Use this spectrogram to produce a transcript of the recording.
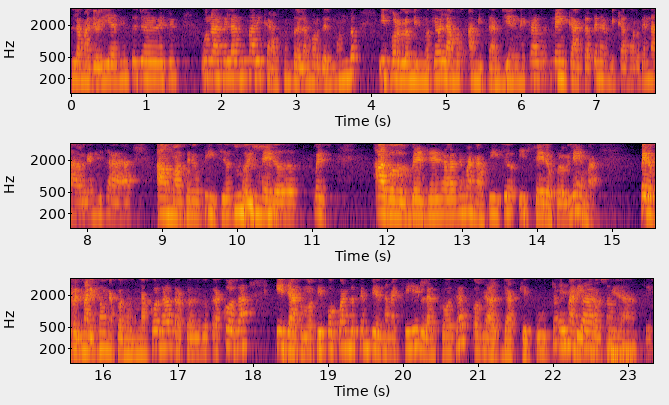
la mayoría siento yo de veces, uno hace las maricadas con todo el amor del mundo y por lo mismo que hablamos, a mí también me, casa- me encanta tener mi casa ordenada, organizada, amo hacer oficios, soy Ujú. cero, pues hago dos veces a la semana oficio y cero problema. Pero pues marica, una cosa es una cosa, otra cosa es otra cosa y ya como tipo cuando te empiezan a exigir las cosas, o sea, ya qué puta, marica, o sea, Exactamente.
